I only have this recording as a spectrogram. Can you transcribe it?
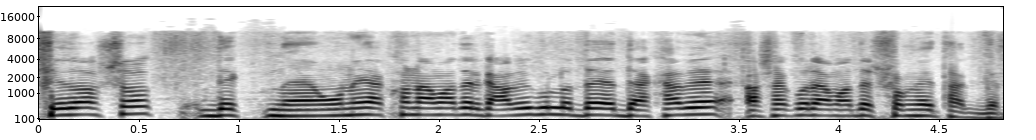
প্রিয় দর্শক উনি এখন আমাদের গাভিগুলো দেখাবে। আশা করি আমাদের সঙ্গে থাকবেন।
